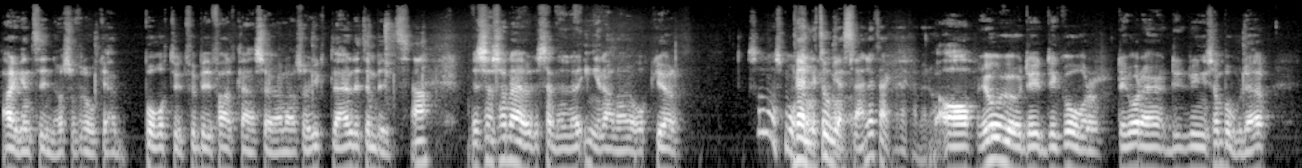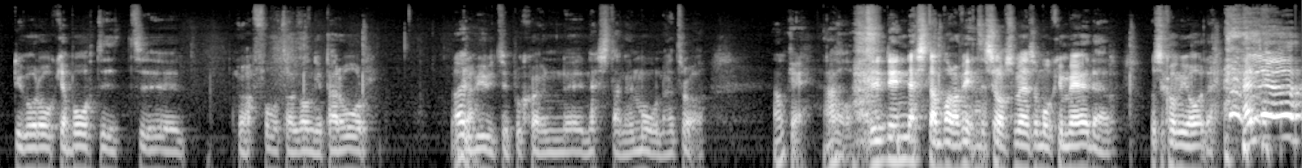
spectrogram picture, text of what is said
Argentina och så får du åka båt ut förbi Falklandsöarna och så ytterligare en liten bit. Ja. Men sen sådana ställen där ingen annan åker. Sådana små Väldigt ogästvänligt kan jag tänka mig. Då. Ja, jo, jo det, det går. Det, går det, det är ingen som bor där. Det går att åka båt dit eh, några fåtal gånger per år. Då. är ute på sjön eh, nästan en månad tror jag. Okej. Ja. Ja. Det, det är nästan bara vetenskap som åker med där. Och så kommer jag där. Hallå!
